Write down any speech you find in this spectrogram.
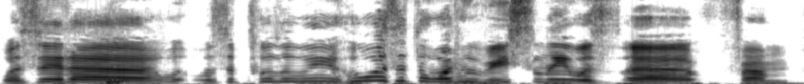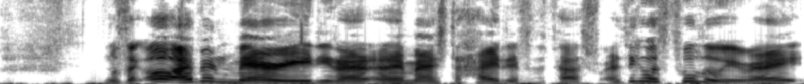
was it uh w- was it Pour Lui? Who was it the one who recently was uh from was like, "Oh, I've been married, you know, and I managed to hide it for the past." I think it was Pour Lui, right?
